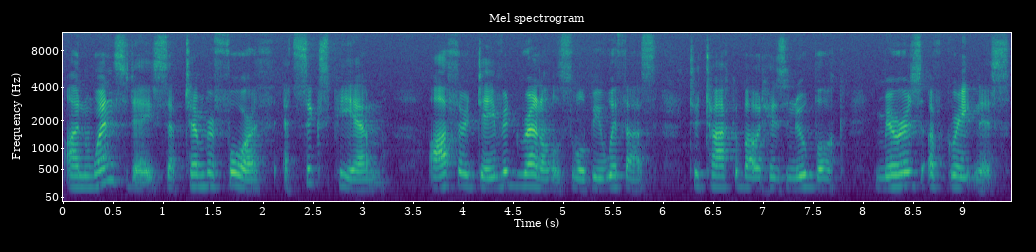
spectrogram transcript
On Wednesday, September 4th at 6 p.m., author David Reynolds will be with us to talk about his new book, Mirrors of Greatness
